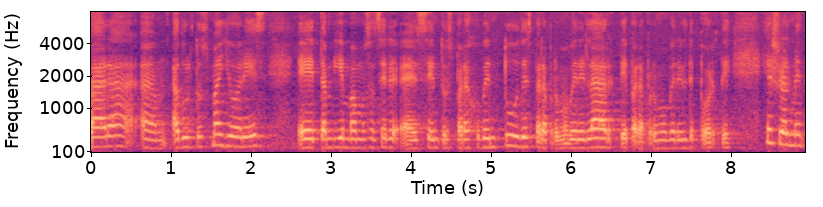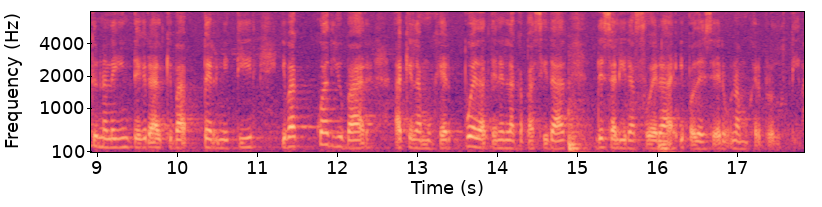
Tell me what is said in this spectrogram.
para adultos mayores, eh, también vamos a hacer eh, centros para juventudes, para promover el arte, para promover el deporte. Es realmente una ley integral que va a permitir y va a coadyuvar a que la mujer pueda tener la capacidad de salir afuera y poder ser una mujer productiva.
